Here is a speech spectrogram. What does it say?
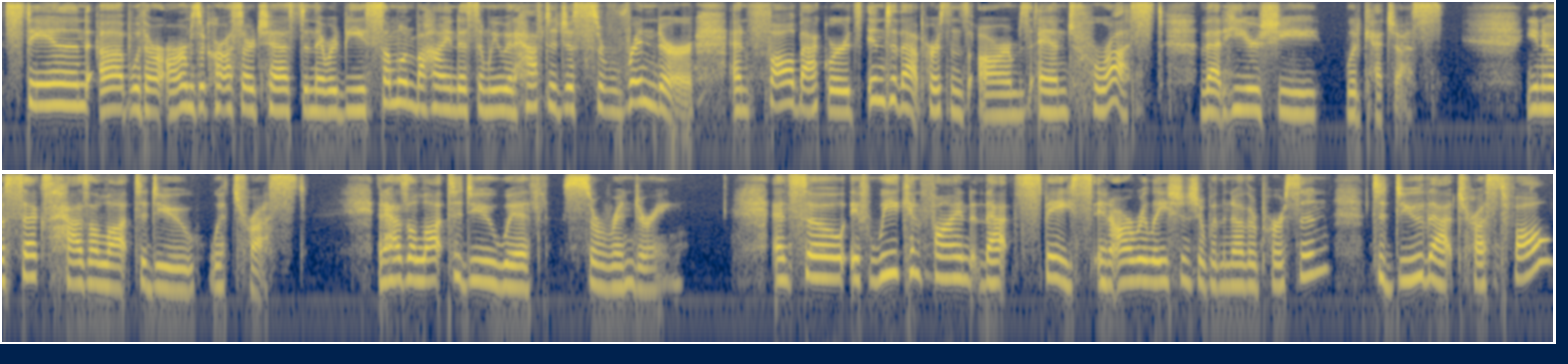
stand up with our arms across our chest and there would be someone behind us and we would have to just surrender and fall backwards into that person's arms and trust that he or she would catch us. You know, sex has a lot to do with trust. It has a lot to do with surrendering. And so, if we can find that space in our relationship with another person to do that trust fall,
